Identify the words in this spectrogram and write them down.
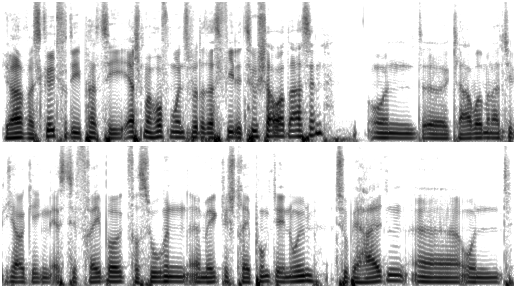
Ja, was gilt für die Partie? Erstmal hoffen wir uns wieder, dass viele Zuschauer da sind. Und äh, klar wollen wir natürlich auch gegen SC Freiburg versuchen, äh, möglichst drei Punkte in Ulm zu behalten äh, und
